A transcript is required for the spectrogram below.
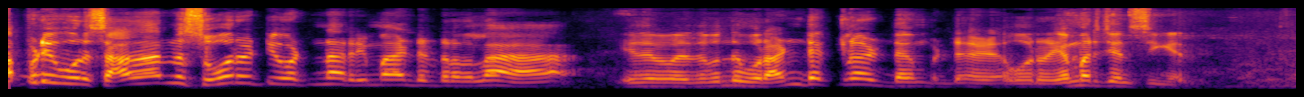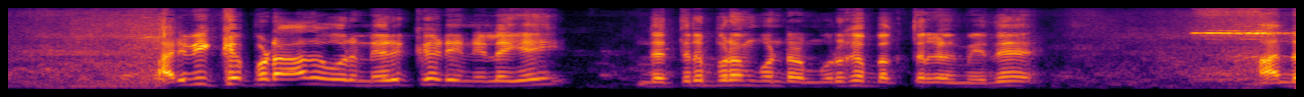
அப்படி ஒரு சாதாரண சுவரொட்டி ஒட்டினா ரிமாண்ட்ன்றதெல்லாம் இது இது வந்து ஒரு அன்டெக்ளர்ட் ஒரு எமர்ஜென்சிங்க அது அறிவிக்கப்படாத ஒரு நெருக்கடி நிலையை இந்த திருப்புறம் கொன்ற முருக பக்தர்கள் மீது அந்த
